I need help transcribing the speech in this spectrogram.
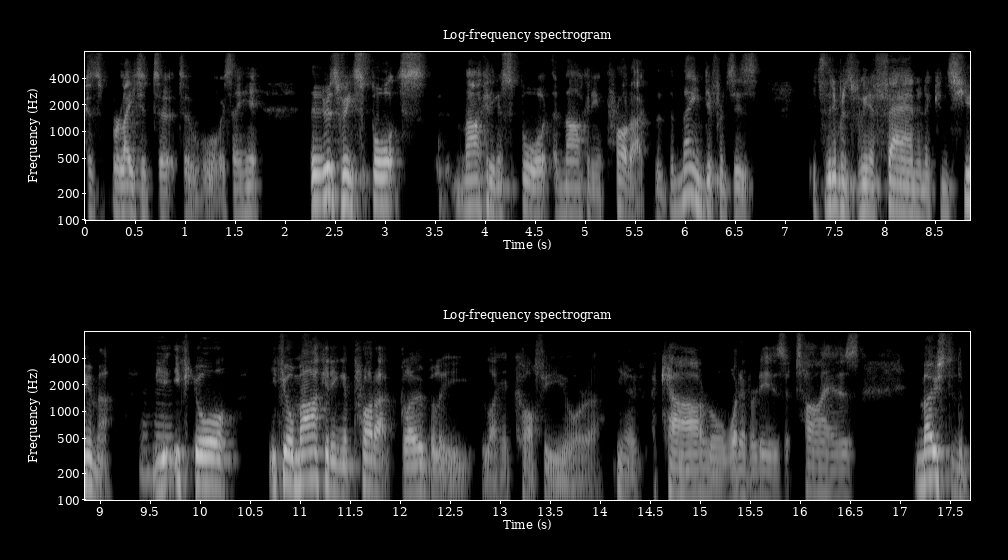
because related to to what we're saying here, the difference between sports marketing a sport and marketing a product the, the main difference is it's the difference between a fan and a consumer mm-hmm. if you're if you're marketing a product globally like a coffee or a you know a car or whatever it is tires most of the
